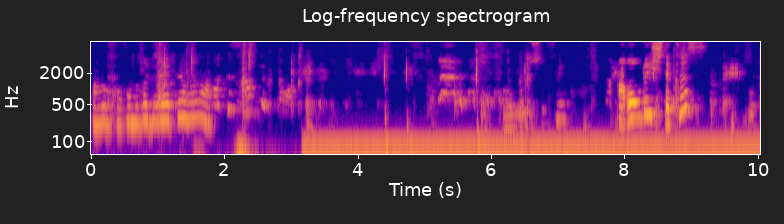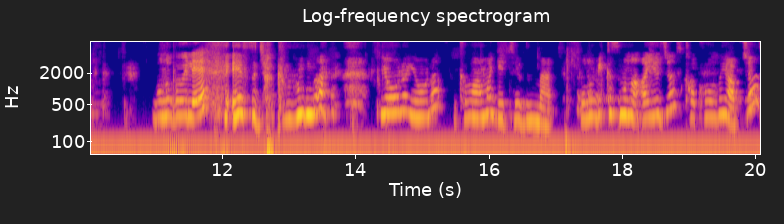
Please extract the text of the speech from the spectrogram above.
Ama kafamıza göre yapıyorum ama Hakkı sanmıyorum tamam. Aa, oldu işte kız. Bunu böyle el sıcaklığında yoğura yoğura kıvama getirdim ben. Bunun bir kısmını ayıracağız, kakaolu yapacağız.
